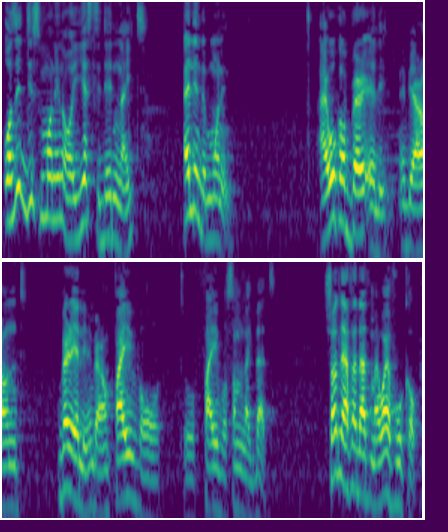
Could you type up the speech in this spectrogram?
was it this morning or yesterday night? Early in the morning. I woke up very early, maybe around, very early, maybe around 5 or to 5 or something like that. Shortly after that, my wife woke up.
